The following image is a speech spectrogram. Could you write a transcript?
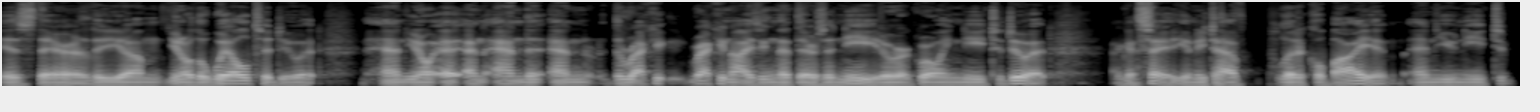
is there the um, you know the will to do it? And you know, and and the, and the rec- recognizing that there's a need or a growing need to do it like I say, you need to have political buy-in, and you need to.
